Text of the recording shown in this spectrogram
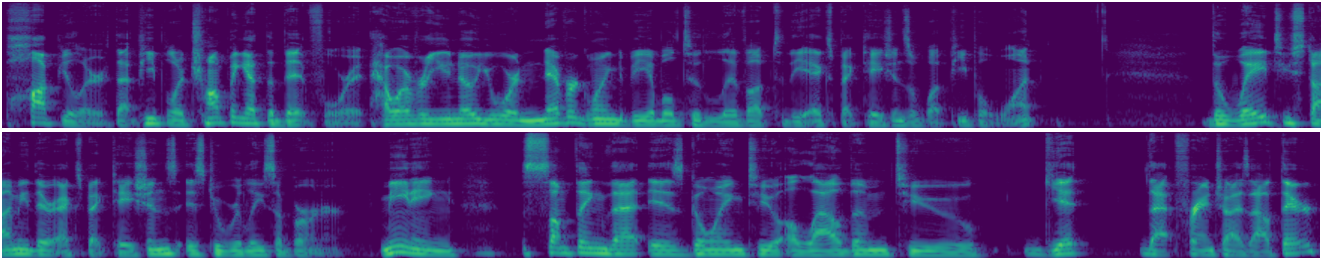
popular that people are chomping at the bit for it. However, you know you are never going to be able to live up to the expectations of what people want. The way to stymie their expectations is to release a burner, meaning something that is going to allow them to get that franchise out there.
